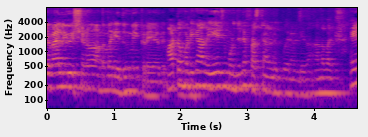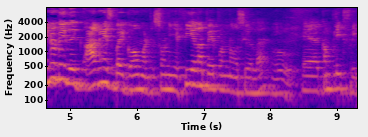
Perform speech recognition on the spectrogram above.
எவாலுவேஷனோ அந்த மாதிரி எதுவுமே கிடையாது. ஆட்டோமேட்டிக்காக அந்த ஏஜ் முடிஞ்சோடனே ஃபஸ்ட் ஸ்டாண்டர்டுக்கு போயிட வேண்டியதான் அந்த மாதிரி. இன்னொன்று இது ஆர்கனைஸ் பை கவர்மெண்ட் ஸோ நீங்கள் ஃபீ எல்லாம் பே பண்ணணும் அவசியம் இல்லை. ஓ. கம்ப்ளீட் ஃப்ரீ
